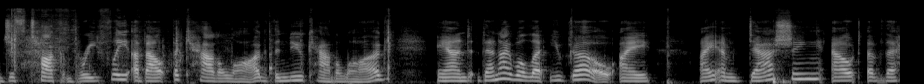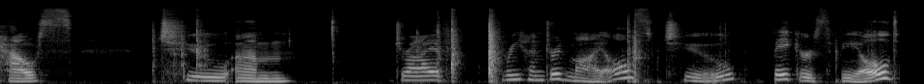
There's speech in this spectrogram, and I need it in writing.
just talk briefly about the catalog, the new catalog, and then I will let you go. I I am dashing out of the house to um, drive 300 miles to Bakersfield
